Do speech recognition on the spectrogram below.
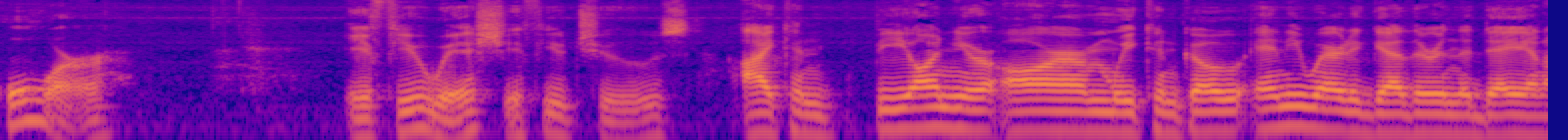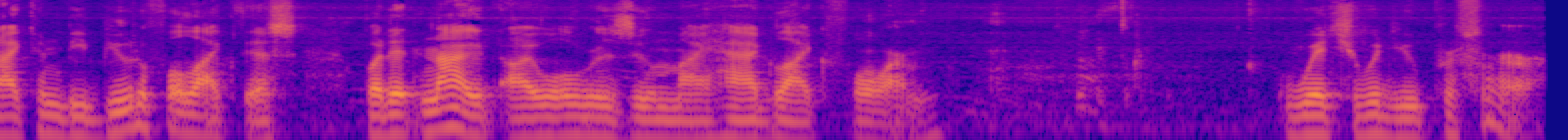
Or, if you wish, if you choose, I can be on your arm, we can go anywhere together in the day, and I can be beautiful like this, but at night I will resume my hag like form. Which would you prefer?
